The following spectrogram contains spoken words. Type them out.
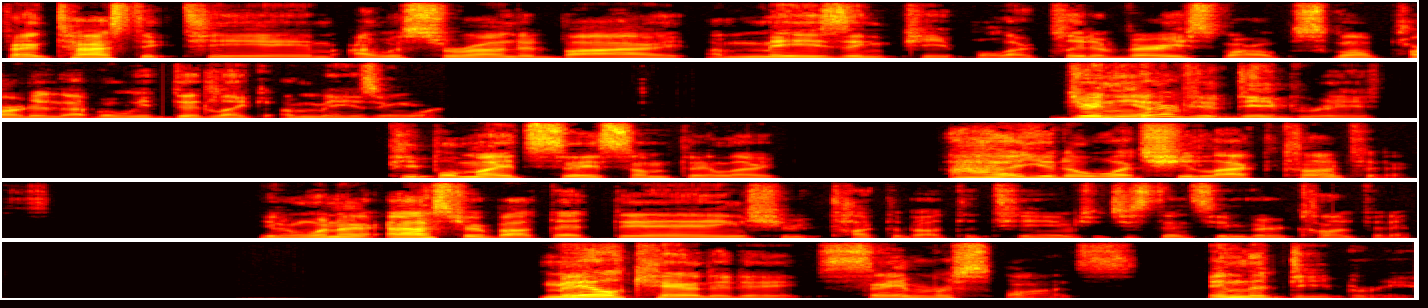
fantastic team. I was surrounded by amazing people. I played a very small small part in that, but we did like amazing work. During the interview debrief, people might say something like, "Ah, you know what? She lacked confidence." You know, when I asked her about that thing, she talked about the team. She just didn't seem very confident. Male candidate, same response in the debrief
